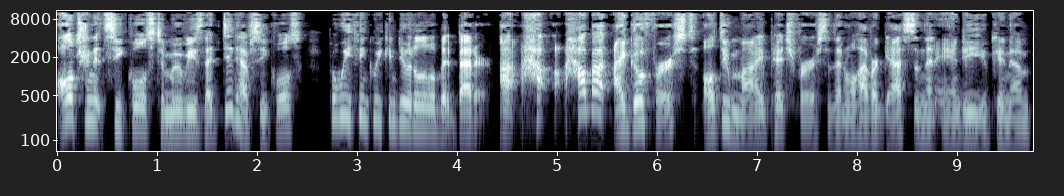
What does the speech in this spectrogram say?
alternate sequels to movies that did have sequels but we think we can do it a little bit better. Uh, how, how about I go first? I'll do my pitch first and then we'll have our guests and then Andy, you can, um,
